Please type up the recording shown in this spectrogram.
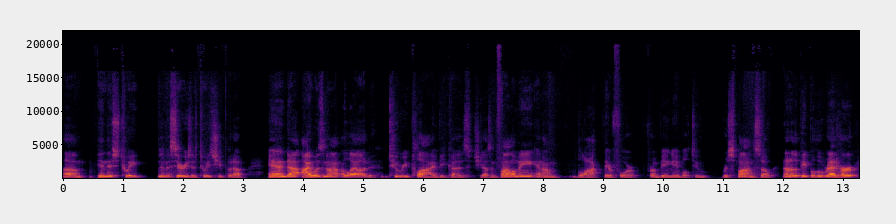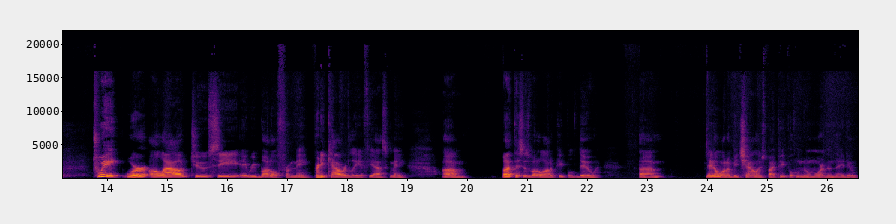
um, in this tweet, in a series of tweets she put up. And uh, I was not allowed to reply because she doesn't follow me and I'm blocked, therefore, from being able to respond. So none of the people who read her tweet were allowed to see a rebuttal from me. Pretty cowardly, if you ask me. Um, but this is what a lot of people do. Um, they don't want to be challenged by people who know more than they do.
